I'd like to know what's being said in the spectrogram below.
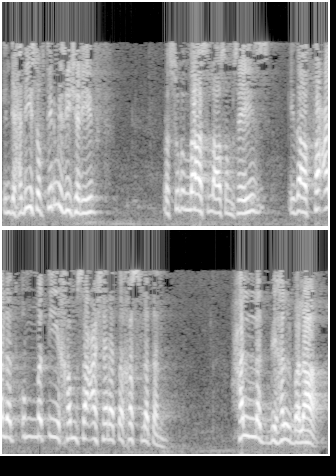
In the hadith of Tirmizi Sharif, Rasulullah sallallahu says, إذا فعلت أمتي خمس عشرة خصلة حلت بها البلاء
